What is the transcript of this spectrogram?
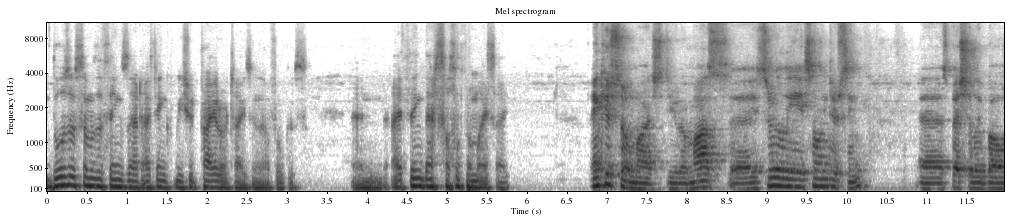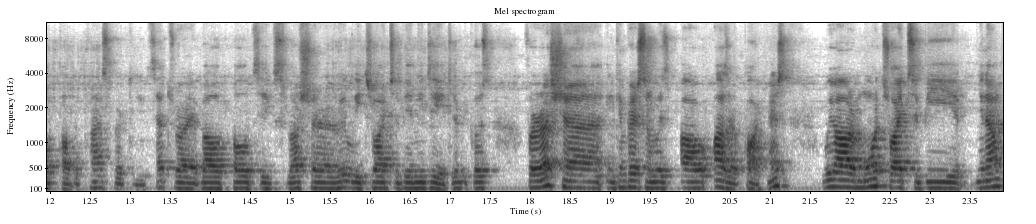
those are some of the things that I think we should prioritize in our focus. And I think that's all from my side. Thank you so much, dear Ramaz. Uh, it's really so interesting, uh, especially about public transport, and etc., about politics. Russia really tried to be a mediator because for Russia, in comparison with our other partners, we are more tried to be, you know,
